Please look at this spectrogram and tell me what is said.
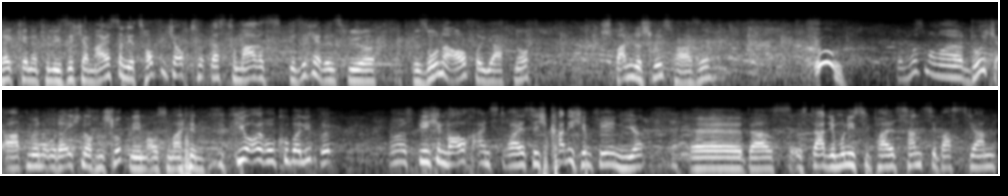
Recke natürlich sicher meistern. Jetzt hoffe ich auch, dass Tomaris gesichert ist für, für so eine Aufholjagd noch. Spannende Schlussphase. Puh, da muss man mal durchatmen oder ich noch einen Schluck nehmen aus meinem 4 Euro Cuba Libre. Das Bierchen war auch 1,30, kann ich empfehlen hier. Äh, das Estadio Municipal San Sebastian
